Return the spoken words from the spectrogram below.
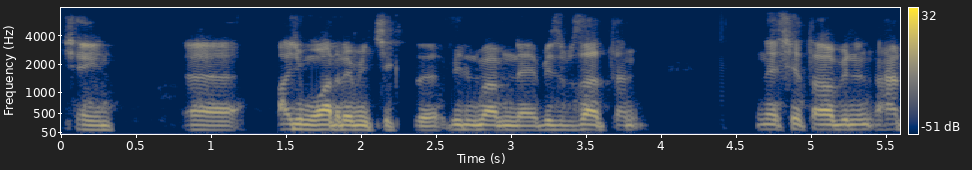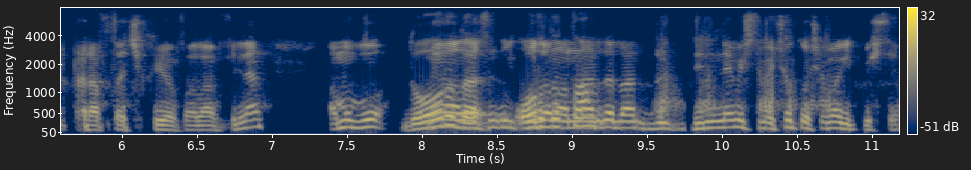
şeyin e, Hacı Muharrem'in çıktı bilmem ne. Bizim zaten Neşet abinin her tarafta çıkıyor falan filan. Ama bu Doğru da ilk o orada tam zamanlarda ben du- dinlemiştim ve çok hoşuma gitmişti.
